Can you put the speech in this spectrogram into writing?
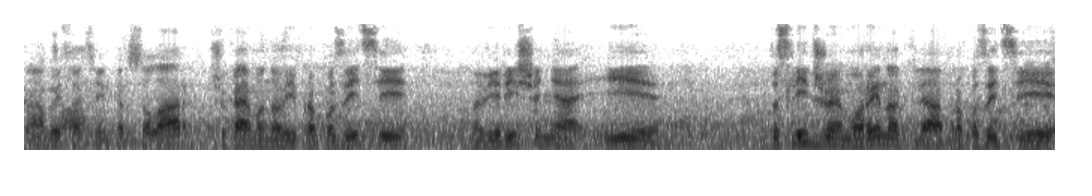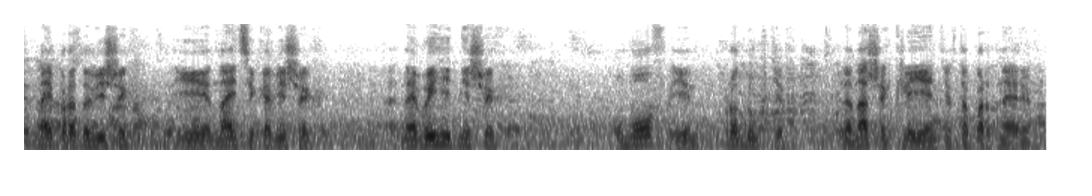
на виставці Intersolar шукаємо нові пропозиції, нові рішення і досліджуємо ринок для пропозиції найпродовіших і найцікавіших, найвигідніших умов і продуктів для наших клієнтів та партнерів.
